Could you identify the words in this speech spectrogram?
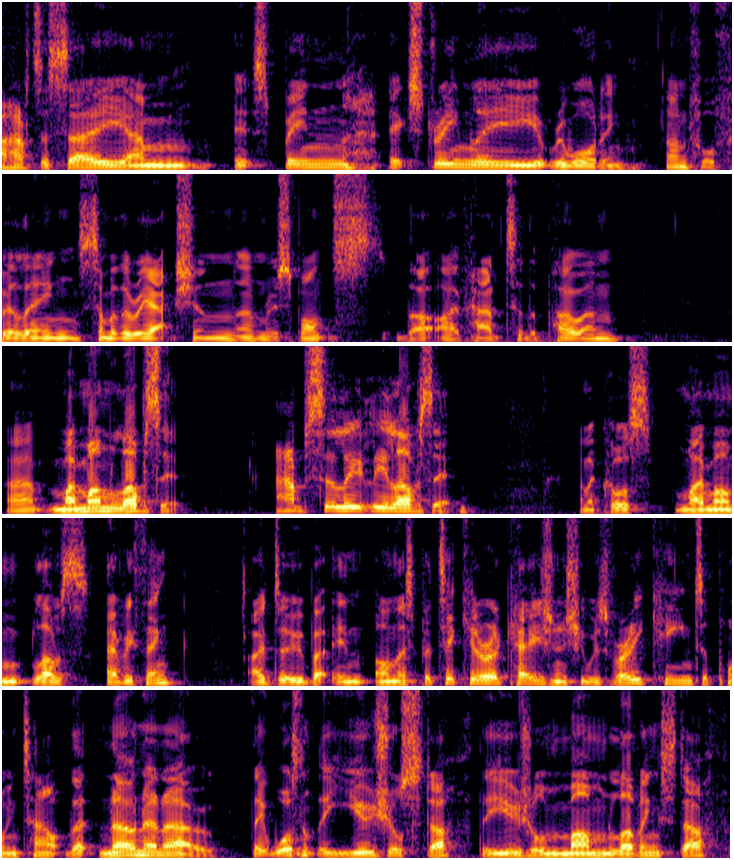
I have to say, um, it's been extremely rewarding and fulfilling. Some of the reaction and response that I've had to the poem. Uh, my mum loves it, absolutely loves it. And of course, my mum loves everything I do, but in, on this particular occasion, she was very keen to point out that no, no, no, it wasn't the usual stuff, the usual mum loving stuff.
